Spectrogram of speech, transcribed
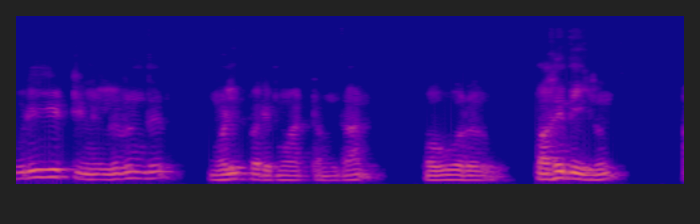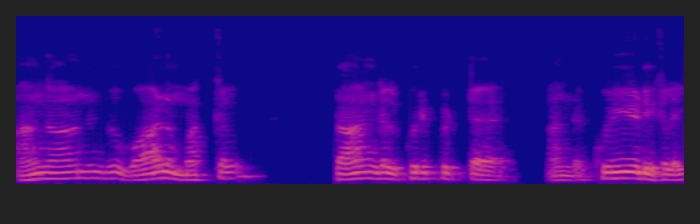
குறியீட்டினிலிருந்து மொழி பரிமாற்றம்தான் ஒவ்வொரு பகுதியிலும் ஆங்காங்கு வாழும் மக்கள் தாங்கள் குறிப்பிட்ட அந்த குறியீடுகளை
